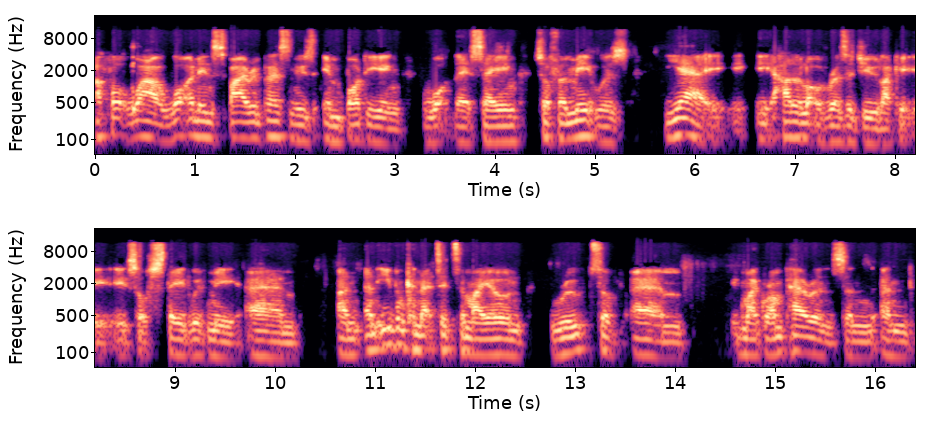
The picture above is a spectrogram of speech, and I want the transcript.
I thought, wow, what an inspiring person who's embodying what they're saying. So for me, it was yeah, it, it, had a lot of residue. Like it, it, sort of stayed with me, um, and and even connected to my own roots of um, my grandparents and and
